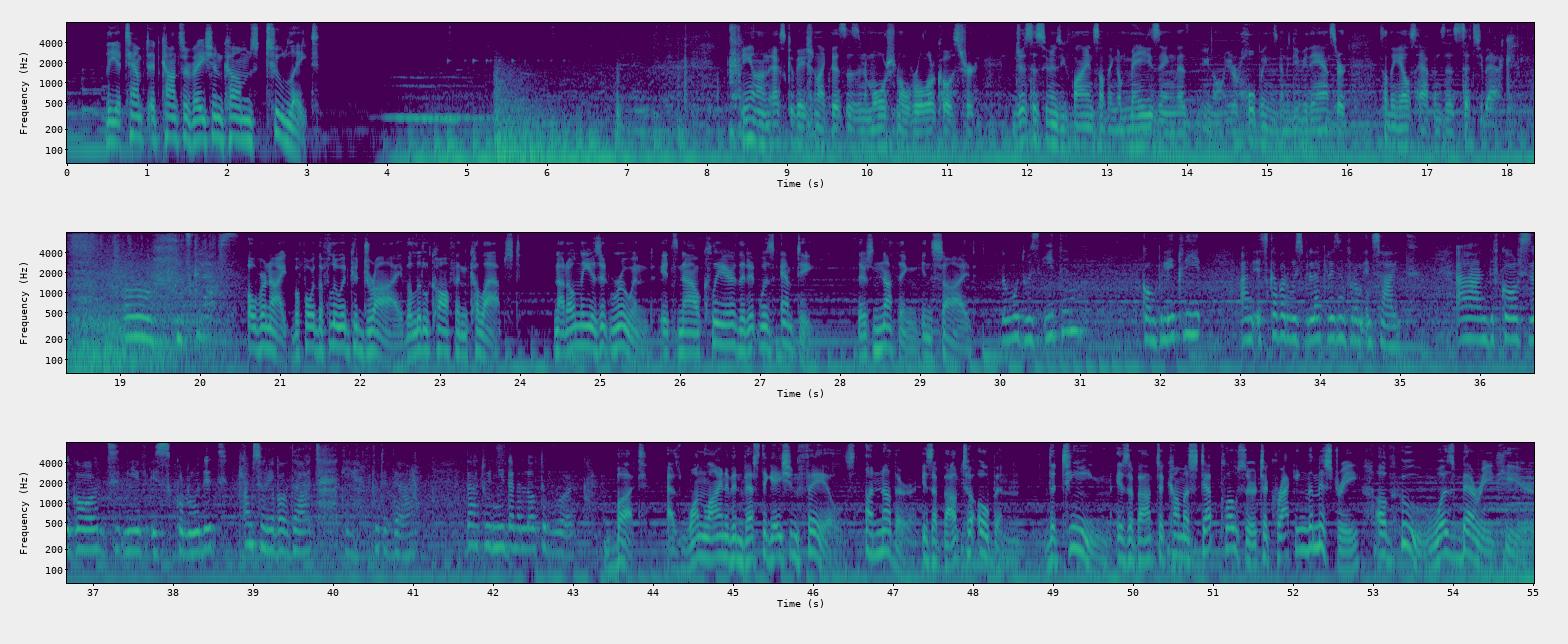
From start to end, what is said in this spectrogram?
The attempt at conservation comes too late. Being on an excavation like this is an emotional roller coaster. Just as soon as you find something amazing that you know you're hoping is going to give you the answer, something else happens that sets you back. Oh, it's collapsed. Overnight, before the fluid could dry, the little coffin collapsed. Not only is it ruined, it's now clear that it was empty. There's nothing inside. The wood was eaten completely, and it's covered with black resin from inside. And of course, the gold leaf is corroded. I'm sorry about that. Okay, put it there. That will need a lot of work. But as one line of investigation fails, another is about to open. The team is about to come a step closer to cracking the mystery of who was buried here.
